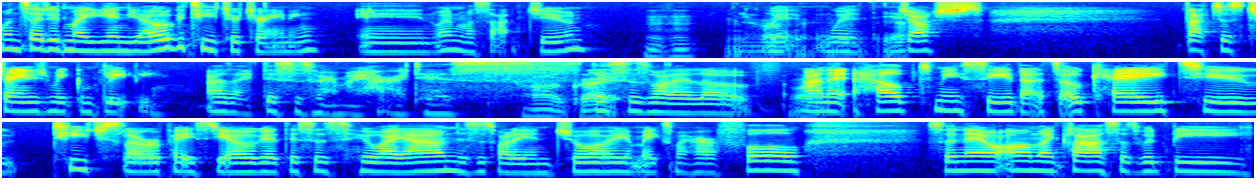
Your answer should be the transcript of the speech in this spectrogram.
Once I did my yin yoga teacher training in, when was that, June? Mm-hmm. Right. With, with yeah. Josh, that just changed me completely. I was like, this is where my heart is. Oh, great. This is what I love. Wow. And it helped me see that it's okay to teach slower paced yoga. This is who I am. This is what I enjoy. It makes my heart full. So now all my classes would be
